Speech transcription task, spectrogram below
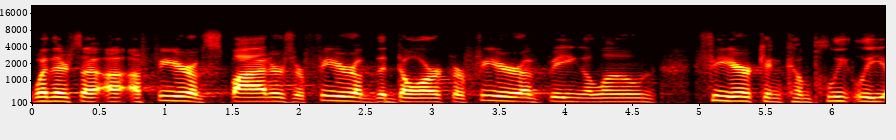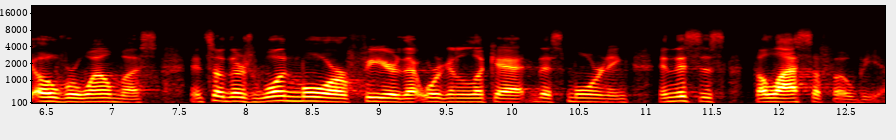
Whether it's a, a fear of spiders, or fear of the dark, or fear of being alone, fear can completely overwhelm us. And so there's one more fear that we're going to look at this morning, and this is thalassophobia.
